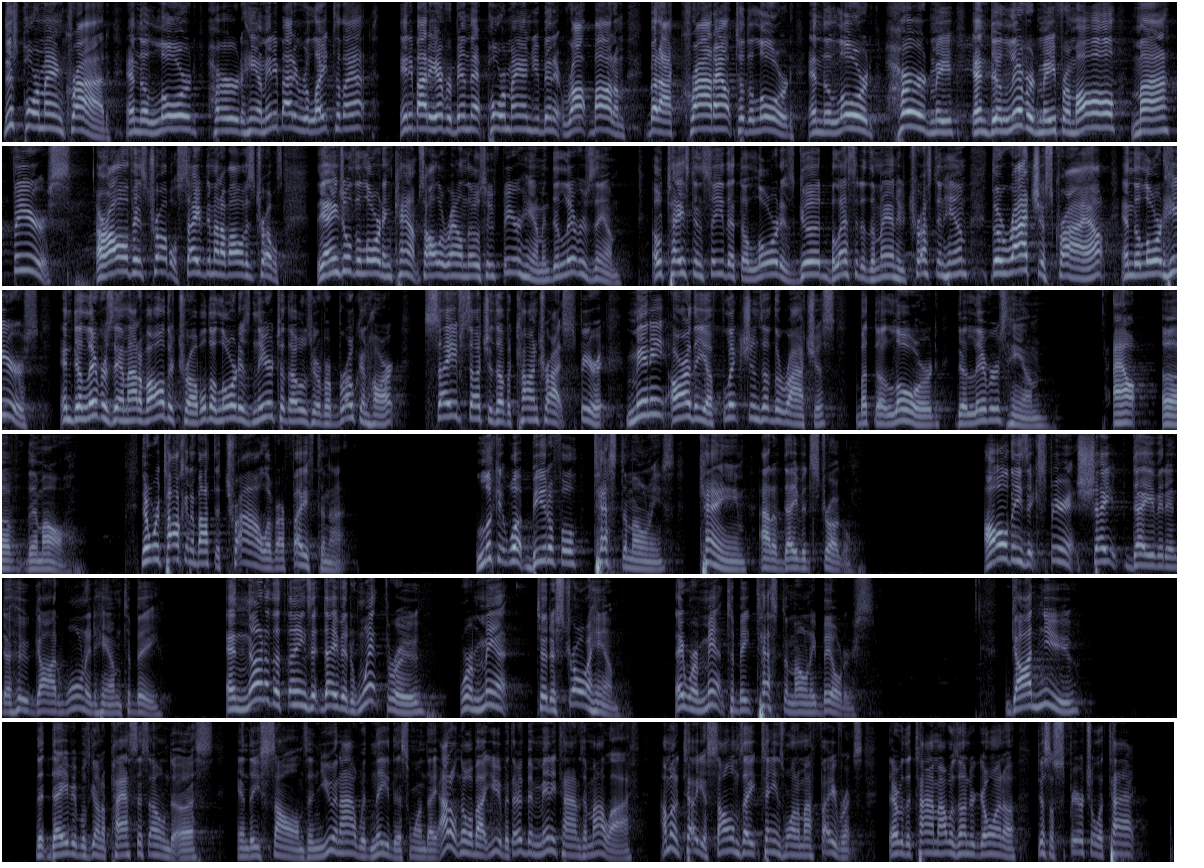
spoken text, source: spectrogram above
This poor man cried, and the Lord heard him. Anybody relate to that? Anybody ever been that poor man? You've been at rock bottom, but I cried out to the Lord, and the Lord heard me and delivered me from all my fears, or all of his troubles, saved him out of all of his troubles. The angel of the Lord encamps all around those who fear him and delivers them. Oh, taste and see that the Lord is good. Blessed is the man who trusts in him. The righteous cry out, and the Lord hears and delivers them out of all their trouble. The Lord is near to those who have a broken heart, save such as of a contrite spirit. Many are the afflictions of the righteous, but the Lord delivers him out of them all. Now, we're talking about the trial of our faith tonight. Look at what beautiful testimonies came out of David's struggle. All these experiences shaped David into who God wanted him to be. And none of the things that David went through were meant to destroy him, they were meant to be testimony builders. God knew that David was going to pass this on to us in these Psalms, and you and I would need this one day. I don't know about you, but there have been many times in my life. I'm going to tell you, Psalms 18 is one of my favorites there was a time I was undergoing a just a spiritual attack,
